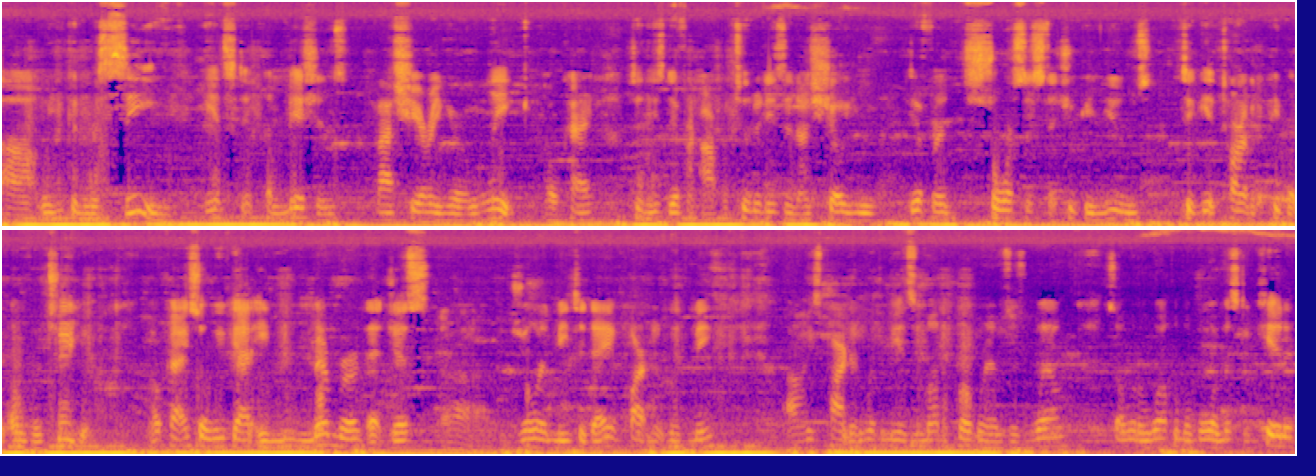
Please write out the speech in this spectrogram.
uh, where you can receive instant commissions by sharing your link, okay, to these different opportunities. And I show you different sources that you can use to get targeted people over to you. Okay, so we've got a new member that just uh, joined me today and partnered with me. Uh, he's partnered with me in some other programs as well. So I want to welcome aboard Mr. Kenneth.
